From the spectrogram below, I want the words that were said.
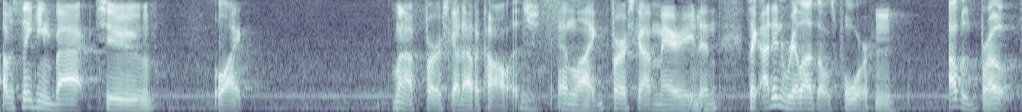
I was thinking back to like when I first got out of college and like first got married and it's like I didn't realize I was poor. I was broke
